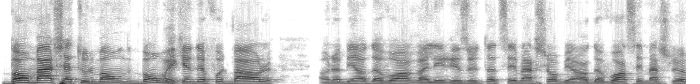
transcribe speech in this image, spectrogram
Bon match à tout le monde. Bon week-end de football. On a bien hâte de voir euh, les résultats de ces matchs-là. Bien hâte de voir ces matchs-là.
